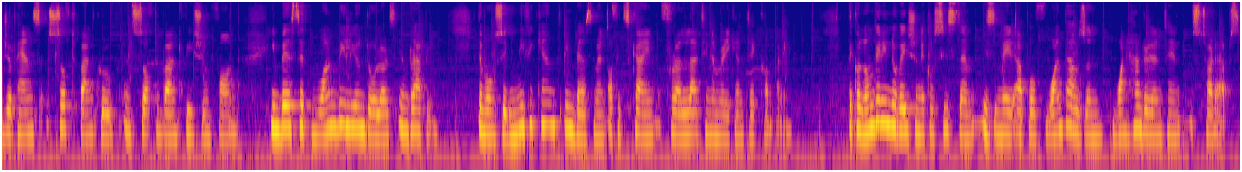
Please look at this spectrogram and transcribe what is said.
Japan's SoftBank Group and SoftBank Vision Fund invested $1 billion in Rappi, the most significant investment of its kind for a Latin American tech company. The Colombian innovation ecosystem is made up of 1,110 startups,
